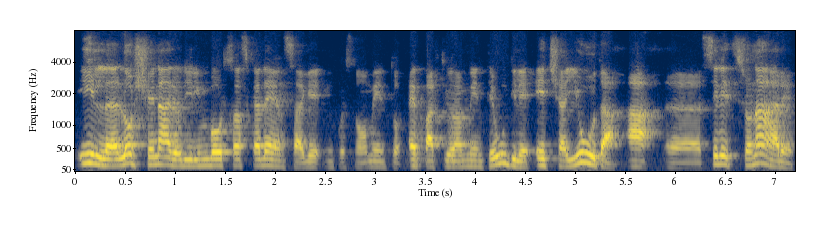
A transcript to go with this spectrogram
il, lo scenario di rimborso a scadenza che in questo momento è particolarmente utile e ci aiuta a eh, selezionare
